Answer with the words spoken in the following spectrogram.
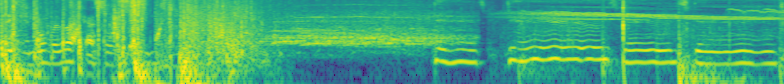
Taking over the castle. Dance, dance, dance, dance,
